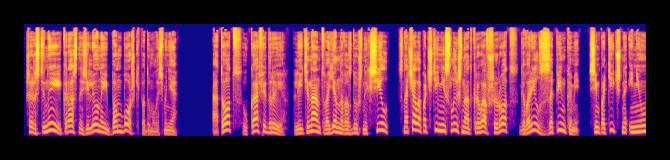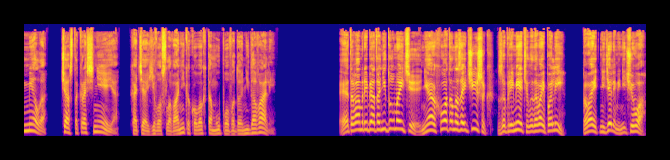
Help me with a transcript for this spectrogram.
Шерстяные красно-зеленые бомбошки, подумалось мне. А тот, у кафедры, лейтенант военно-воздушных сил, сначала почти неслышно открывавший рот, говорил с запинками, симпатично и неумело, часто краснея, хотя его слова никакого к тому повода не давали. «Это вам, ребята, не думайте! Неохота на зайчишек! Заприметил и давай пали! Бывает неделями ничего.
